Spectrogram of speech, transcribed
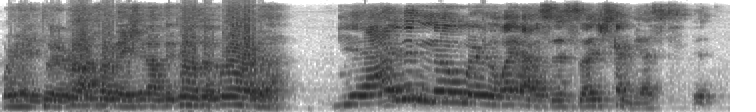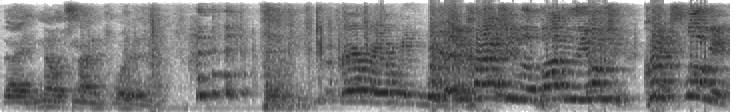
We're headed to a rock formation off the coast of Florida. Yeah, I didn't know where the White House is, so I just kind of guessed. It, I know it's not in Florida now. We're gonna crash into the bottom of the ocean! Quick, slogan,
